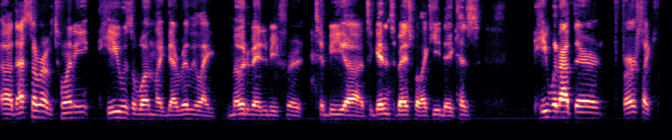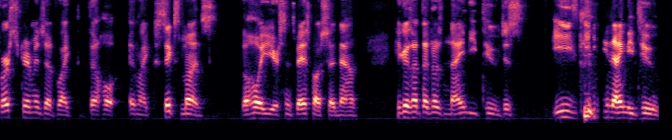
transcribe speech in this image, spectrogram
uh, that summer of twenty, he was the one like that really like motivated me for to be uh, to get into baseball like he did because he went out there first like first scrimmage of like the whole in like six months the whole year since baseball shut down he goes out there, throws 92, just easy 92.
